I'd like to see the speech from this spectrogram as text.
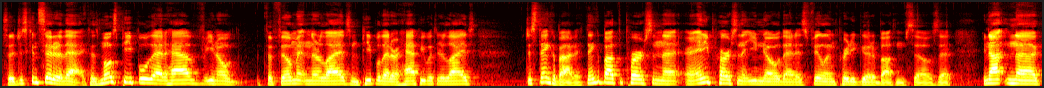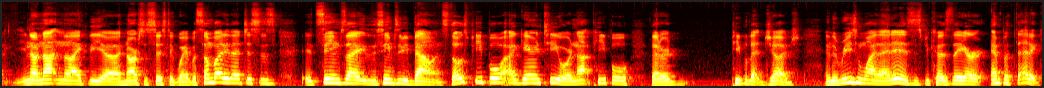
so just consider that because most people that have, you know, fulfillment in their lives and people that are happy with their lives, just think about it. Think about the person that, or any person that you know that is feeling pretty good about themselves. That you're not in, you know, not in like the uh, narcissistic way, but somebody that just is. It seems like it seems to be balanced. Those people, I guarantee you, are not people that are people that judge. And the reason why that is is because they are empathetic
